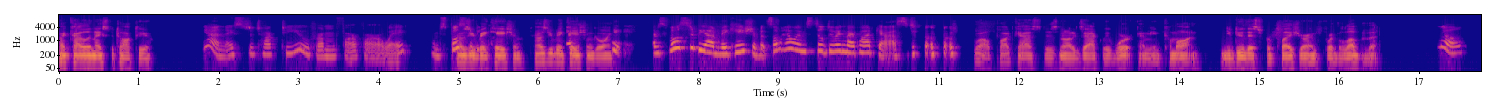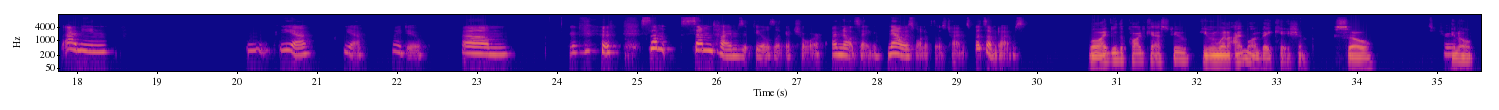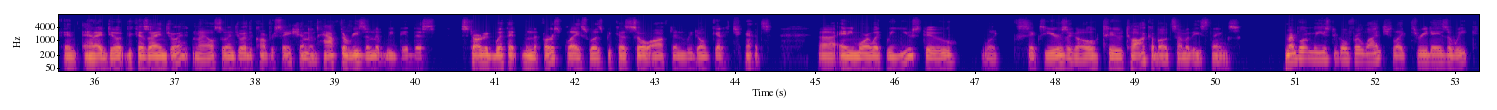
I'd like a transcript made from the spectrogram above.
Hi, Kyla. Nice to talk to you. Yeah, nice to talk to you from far, far away. I'm supposed How's to your be vacation? How's your vacation going? I'm supposed to be on vacation, but somehow I'm still doing my podcast. Well, podcast is not exactly work. I mean, come on. You do this for pleasure and for the love of it. well, I mean, mm, yeah, yeah, I do. Um, some sometimes it feels like a chore. I'm not saying now is one of those times, but sometimes. Well, I do the podcast too, even when I'm on vacation. So, It's true. you know, and, and I do it because I enjoy it. And I also enjoy the conversation. And half the reason that we did this, started with it in the first place, was because so often we don't get a chance uh, anymore, like we used to, like six years ago, to talk about some of these things. Remember when we used to go for lunch like three days a week?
